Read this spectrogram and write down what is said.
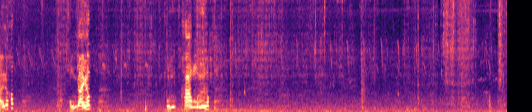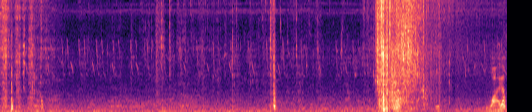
ปแล้วครับ ของใหญ่ครับผลข้างมือครับ ไหวครับ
